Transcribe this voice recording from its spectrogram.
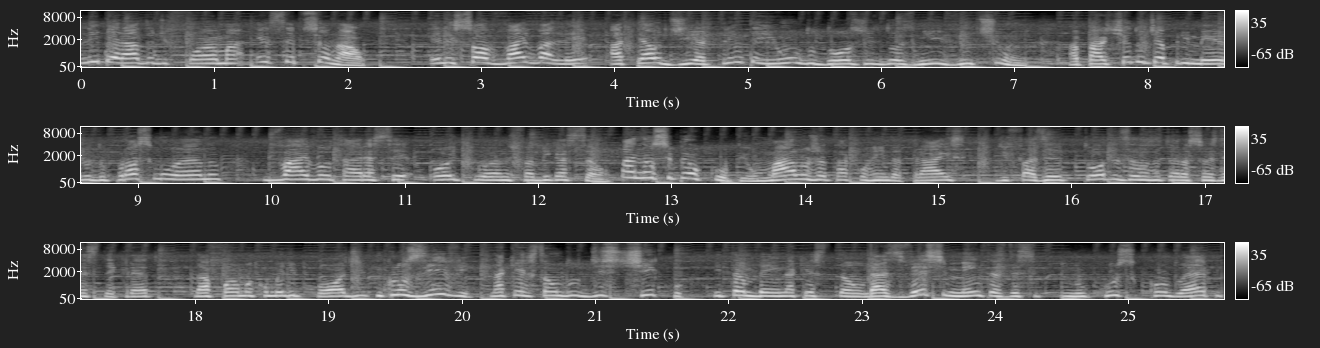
liberado de forma excepcional. Ele só vai valer até o dia 31 de 12 de 2021. A partir do dia 1 do próximo ano, vai voltar a ser 8 anos de fabricação. Mas não se preocupe, o Marlon já está correndo atrás de fazer todas as alterações nesse decreto da forma como ele pode, inclusive na questão do destico e também na questão das vestimentas desse, no curso Conduep,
